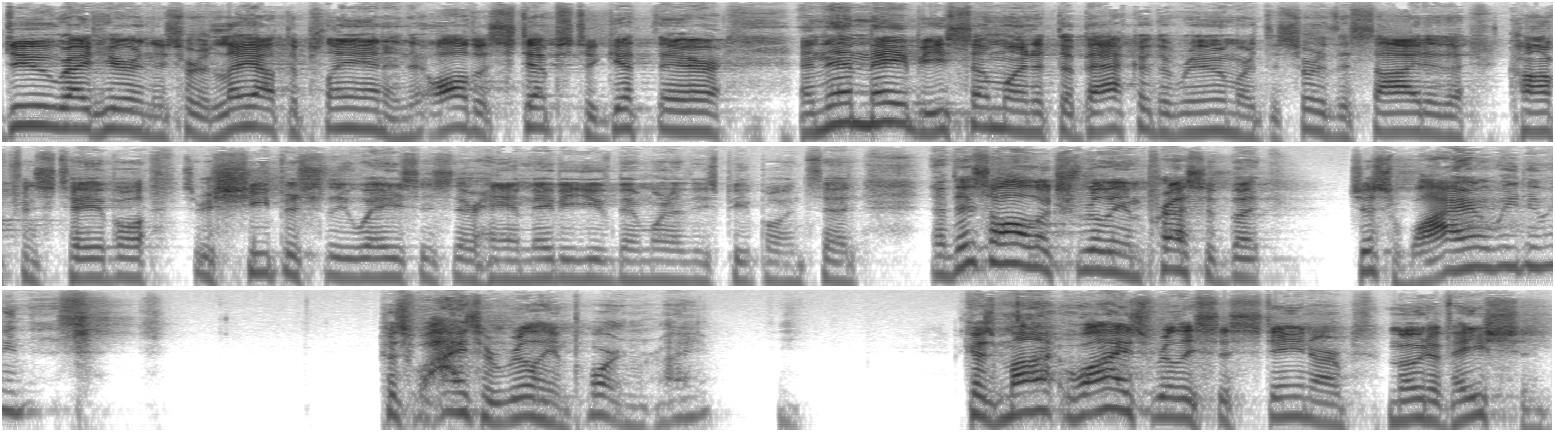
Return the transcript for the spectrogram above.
do right here, and they sort of lay out the plan and all the steps to get there. And then maybe someone at the back of the room or at the sort of the side of the conference table sort of sheepishly raises their hand. Maybe you've been one of these people and said, now this all looks really impressive, but just why are we doing this? Because whys are really important, right? Because my, whys really sustain our motivation,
